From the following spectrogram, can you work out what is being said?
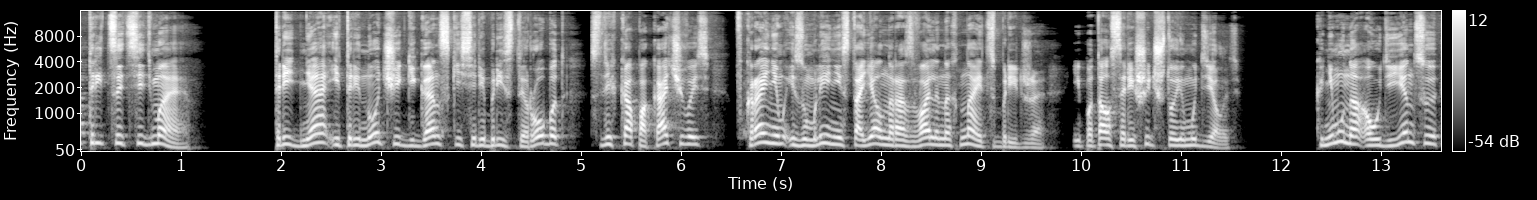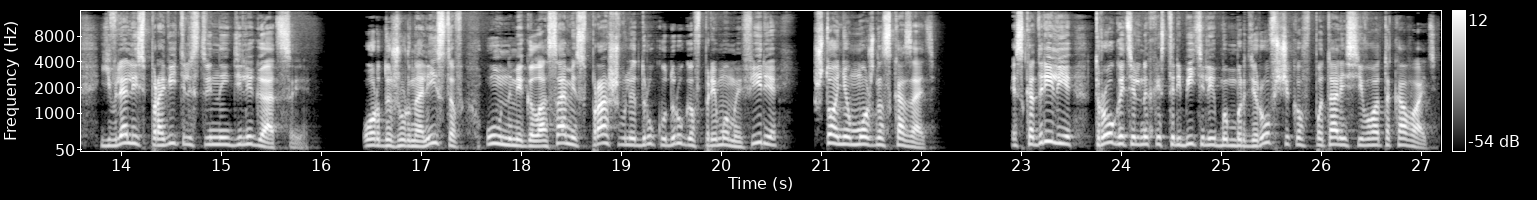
37. Три дня и три ночи гигантский серебристый робот, слегка покачиваясь, в крайнем изумлении стоял на развалинах Найтсбриджа и пытался решить, что ему делать. К нему на аудиенцию являлись правительственные делегации. Орды журналистов умными голосами спрашивали друг у друга в прямом эфире, что о нем можно сказать. Эскадрильи трогательных истребителей-бомбардировщиков пытались его атаковать,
